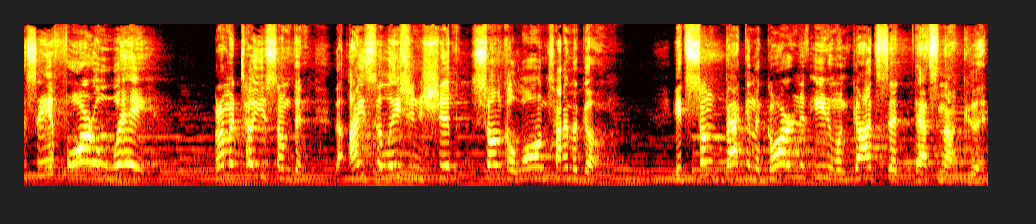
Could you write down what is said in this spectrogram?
stay far away. But I'm gonna tell you something the isolation ship sunk a long time ago. It sunk back in the Garden of Eden when God said, That's not good.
